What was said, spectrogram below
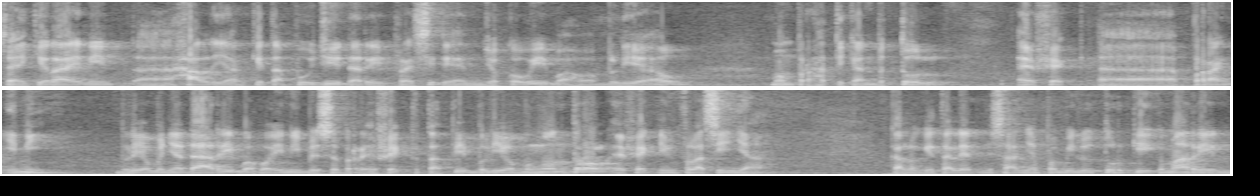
Saya kira ini uh, hal yang kita puji dari Presiden Jokowi bahwa beliau memperhatikan betul efek uh, perang ini. Beliau menyadari bahwa ini bisa berefek tetapi beliau mengontrol efek inflasinya kalau kita lihat misalnya pemilu Turki kemarin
